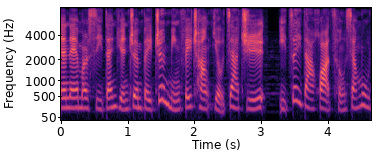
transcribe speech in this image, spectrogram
NMRC 单元正被证明非常有价值，以最大化从项目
